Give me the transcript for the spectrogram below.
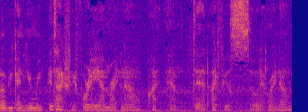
know if you can hear me. It's actually 4 a.m. right now. I am dead. I feel so dead right now.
